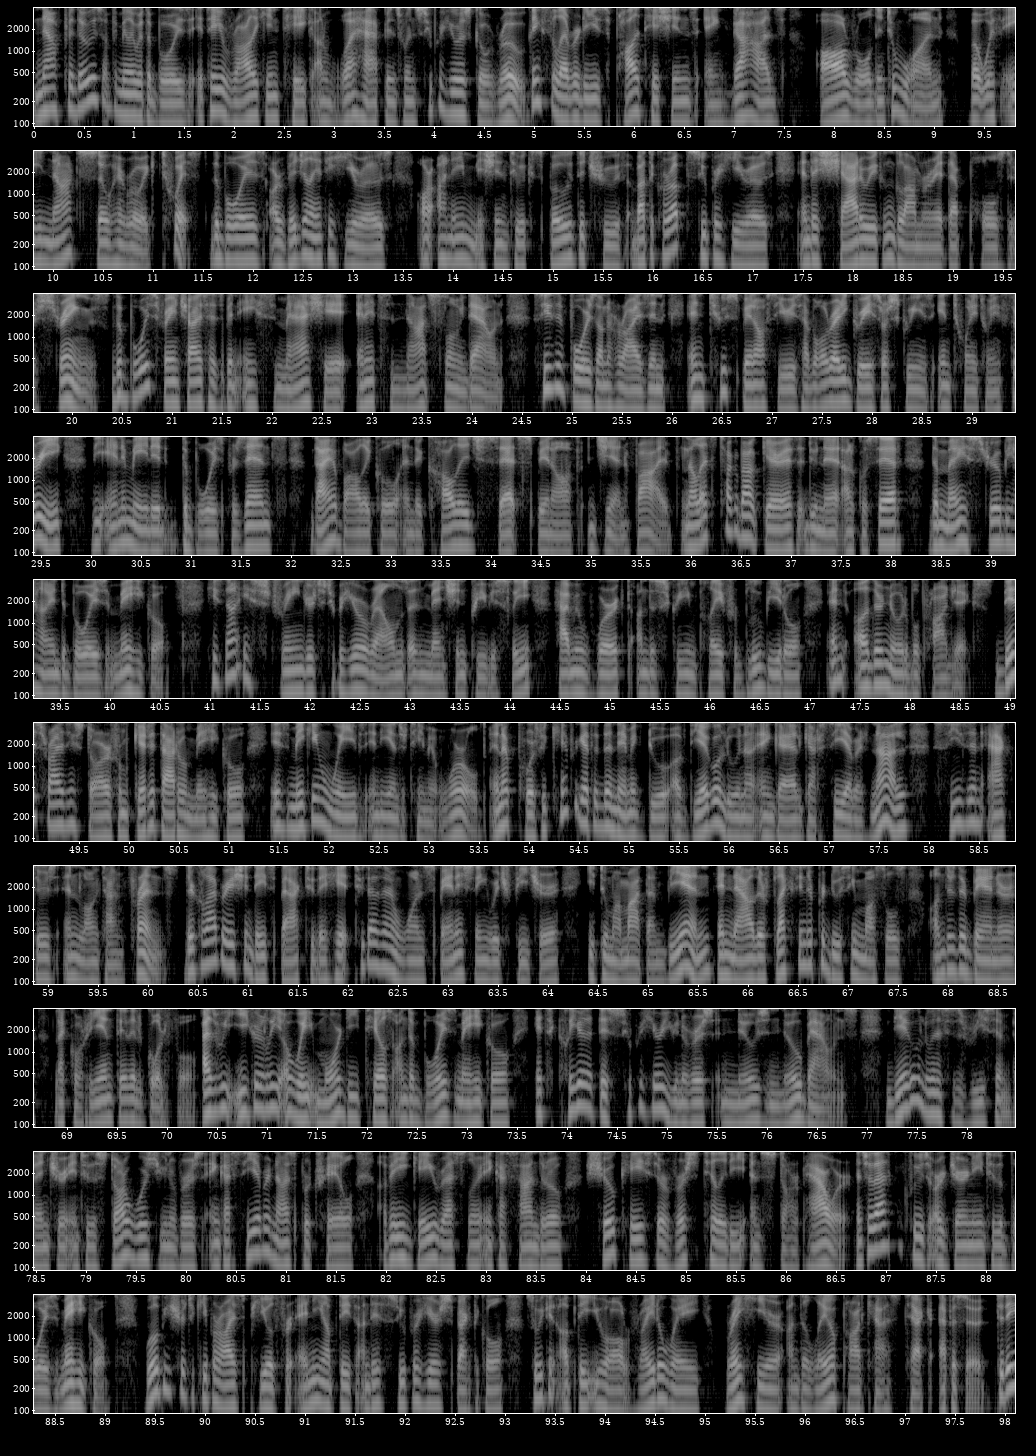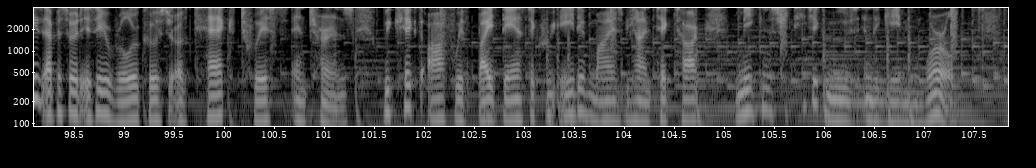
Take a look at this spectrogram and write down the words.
Now, for those unfamiliar with The Boys, it's a rollicking take on what happens when superheroes go rogue. Think celebrities, politicians, and gods all rolled into one but with a not so heroic twist. The boys, our vigilante heroes, are on a mission to expose the truth about the corrupt superheroes and the shadowy conglomerate that pulls their strings. The boys franchise has been a smash hit and it's not slowing down. Season 4 is on the horizon and two spin off series have already graced our screens in 2023 the animated The Boys Presents, Diabolical, and the college set spin off Gen 5. Now let's talk about Gareth Dunnet Alcocer, the maestro behind behind The Boys Mexico. He's not a stranger to superhero realms, as mentioned previously, having worked on the screenplay for Blue Beetle and other notable projects. This rising star from Querétaro, Mexico, is making waves in the entertainment world. And of course, we can't forget the dynamic duo of Diego Luna and Gael Garcia Bernal, seasoned actors and longtime friends. Their collaboration dates back to the hit 2001 Spanish language feature Y tu mamá también, and now they're flexing their producing muscles under their banner La Corriente Corriente del Golfo. As we eagerly await more details on The Boys Mexico, it's clear that this superhero universe knows no bounds. Diego Luna's recent venture into the Star Wars universe and Garcia Bernal's portrayal of a gay wrestler in Cassandro showcase their versatility and star power. And so that concludes our journey into The Boys Mexico. We'll be sure to keep our eyes peeled for any updates on this superhero spectacle so we can update you all right away right here on the Leo Podcast Tech episode. Today's episode is a roller coaster of tech twists and turns. We kicked off with ByteDance, the creative minds behind TikTok, making strategic moves in the gaming world.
